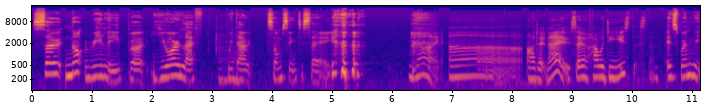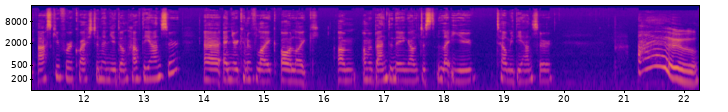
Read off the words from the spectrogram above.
so not really, but you are left Oh. without something to say. Right. Uh, I don't know. So how would you use this then? it's when we ask you for a question and you don't have the answer, uh, and you're kind of like, oh, like um, I'm abandoning. I'll just let you tell me the answer. Oh,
